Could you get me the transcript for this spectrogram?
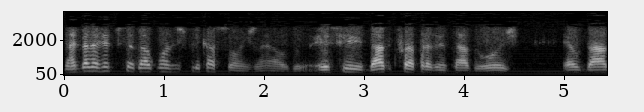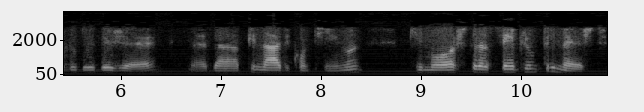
Na verdade, a gente precisa dar algumas explicações, né, Aldo? Esse dado que foi apresentado hoje é o dado do IBGE, né, da PNAD contínua, que mostra sempre um trimestre.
